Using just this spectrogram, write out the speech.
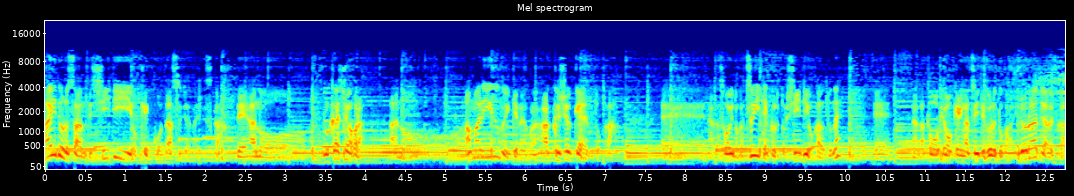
アイドルさんって CD を結構出すじゃないですか。で、あの昔はほら、あのあまり言うのいけないのかな握手券と、かそういうのがついてくると CD を買うとね、えーなんか投票券がついてくるとか、いろいろあるじゃないですか。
